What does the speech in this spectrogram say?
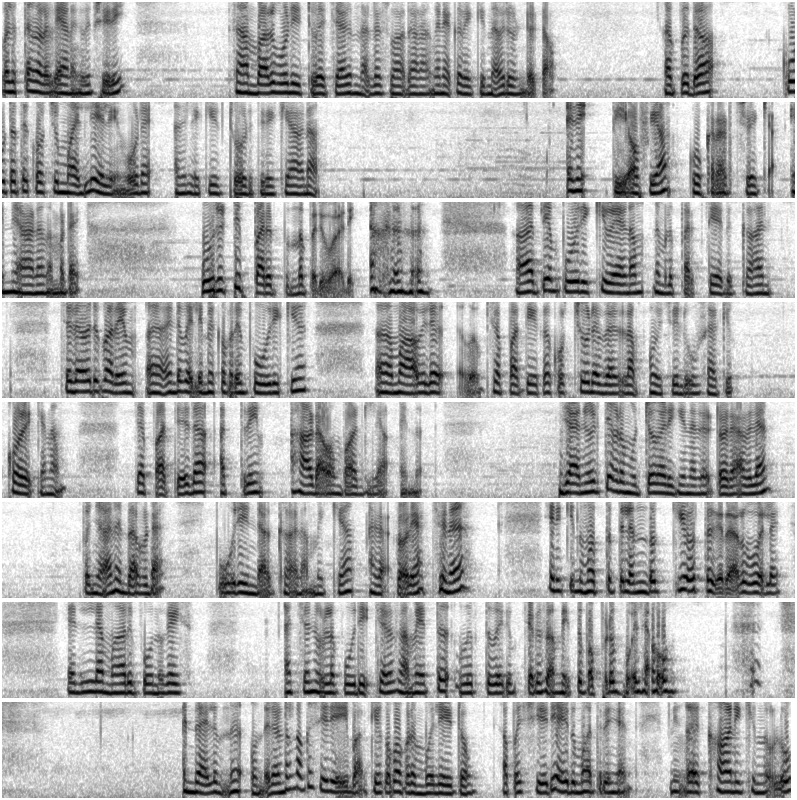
വെളുത്ത കടലയാണെങ്കിലും ശരി. സാമ്പാർ പൊടി ഇട്ട് വെച്ചാലും നല്ല സ്വാദാണ്. അങ്ങനെയൊക്കെ വെക്കുന്നവരുണ്ട് കേട്ടോ. അപ്പോൾ ഇതാ കൂട്ടത്തിൽ കുറച്ച് മല്ലിയിലയും കൂടെ അതിലേക്ക് ഇട്ട് കൊടുത്തിരിക്കുകയാണ്. ഇനി തീ ഓഫ് ചെയ്യാം. കുക്കർ അടച്ചു വയ്ക്കാം ഇനിയാണ് നമ്മുടെ ഉരുട്ടിപ്പരത്തുന്ന പരിപാടി. ആദ്യം പൂരിക്ക് വേണം നമ്മൾ പരത്തിയെടുക്കാൻ ചിലവർ പറയും എന്റെ വല്യമ്മയൊക്കെ പറയും പൂരിക്ക് മാവിൽ ചപ്പാത്തിയൊക്കെ കുറച്ചുകൂടെ വെള്ളം ഒഴിച്ച് ലൂസാക്കി കുഴയ്ക്കണം. ചപ്പാത്തിയുടെ അത്രയും ഹാർഡാവാൻ പാടില്ല എന്ന്. ജാനുവരത്തി അവിടെ മുറ്റം കടിക്കുന്നുണ്ട് കേട്ടോ രാവിലെ. അപ്പം ഞാനിത് അവിടെ പൂരി ഉണ്ടാക്കുകയാണ് അമ്മയ്ക്ക്. അല്ല സോറി അച്ഛന്. എനിക്കിന്ന് മൊത്തത്തിൽ എന്തൊക്കെയോ തകരാറ് പോലെ. എല്ലാം മാറിപ്പോന്നു കഴിച്ച് അച്ഛനുള്ള പൂരി ചില സമയത്ത് വീർത്ത് വരും ചില സമയത്ത് പപ്പടം പോലാവും. എന്തായാലും ഇന്ന് ഒന്ന് രണ്ടെണ്ണമൊക്കെ ശരിയായി. ബാക്കിയൊക്കെ പപ്പടം പോലെ കേട്ടോ അപ്പോൾ ശരിയായത് മാത്രമേ ഞാൻ നിങ്ങളെ കാണിക്കുന്നുള്ളൂ.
